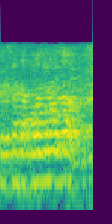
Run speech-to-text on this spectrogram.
Už jsme za polovinou zoo.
